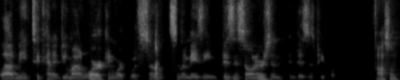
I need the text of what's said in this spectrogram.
allowed me to kind of do my own work and work with some some amazing business owners and, and business people. Awesome.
